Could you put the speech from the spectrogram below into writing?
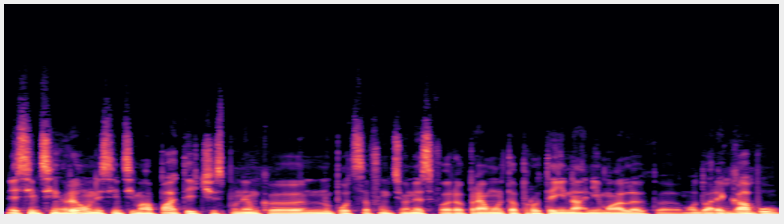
ne simțim rău, ne simțim apatici, spunem că nu pot să funcționez fără prea multă proteină animală, că mă doare uh-huh. capul.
